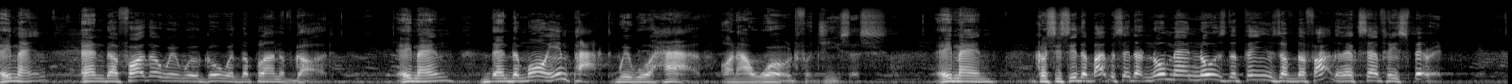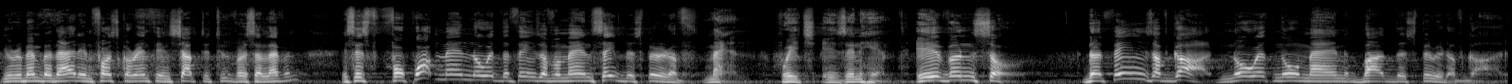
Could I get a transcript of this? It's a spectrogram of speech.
Amen. And the further we will go with the plan of God. Amen. Then the more impact we will have on our world for Jesus. Amen. Because you see, the Bible said that no man knows the things of the Father except his spirit. You remember that in 1 Corinthians chapter 2, verse 11? It says, For what man knoweth the things of a man save the spirit of man, which is in him? Even so, the things of God knoweth no man but the Spirit of God.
